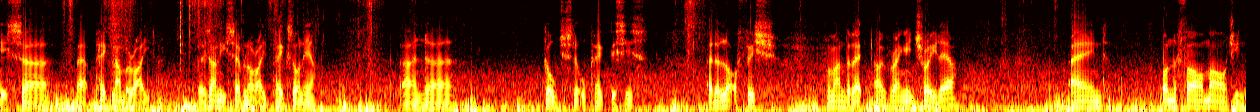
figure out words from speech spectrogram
It's uh, about peg number eight. There's only seven or eight pegs on here, and uh, gorgeous little peg this is. Had a lot of fish from under that overhanging tree there and on the far margin.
